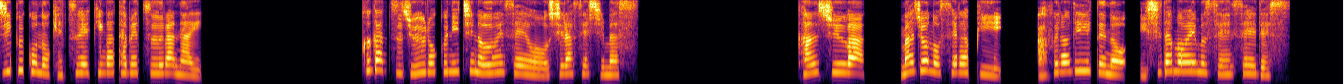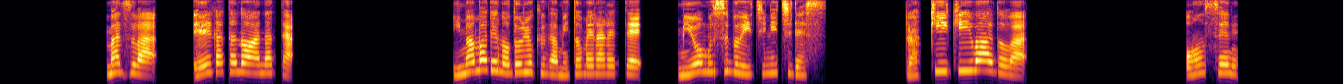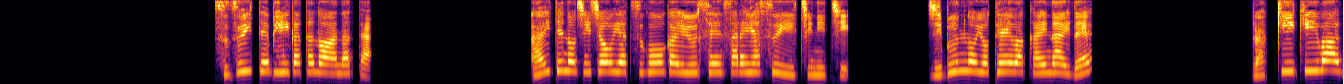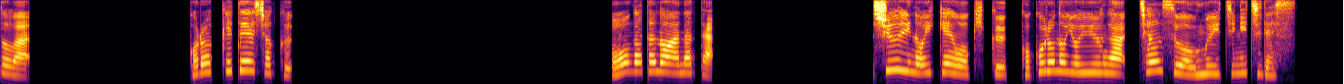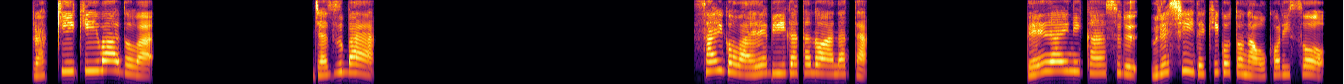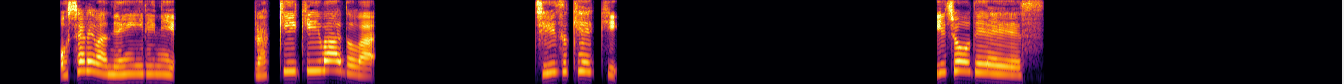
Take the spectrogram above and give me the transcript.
ジプコの血液が食べつ占い。9月16日の運勢をお知らせします。監修は、魔女のセラピー、アフロディーテの石田も M 先生です。まずは、A 型のあなた。今までの努力が認められて、実を結ぶ一日です。ラッキーキーワードは、温泉。続いて B 型のあなた。相手の事情や都合が優先されやすい一日。自分の予定は変えないで。ラッキーキーワードは、コロッケ定食。大型のあなた。周囲の意見を聞く心の余裕がチャンスを生む一日です。ラッキーキーワードは、ジャズバー。最後は AB 型のあなた。恋愛に関する嬉しい出来事が起こりそう。おしゃれは念入りに。ラッキーキーワードは、チーズケーキ。以上です。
